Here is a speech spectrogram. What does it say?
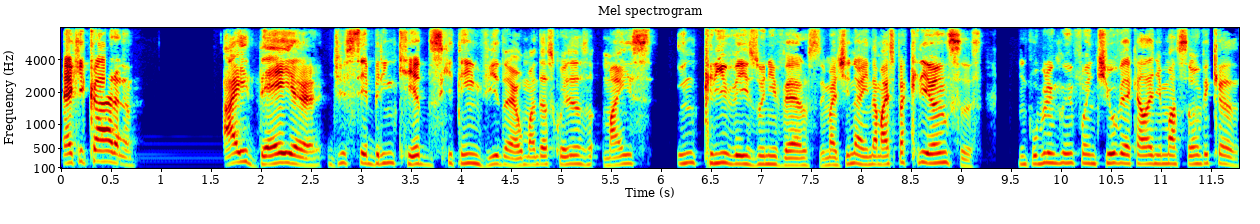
É que, cara, a ideia de ser brinquedos que têm vida é uma das coisas mais incríveis do universo. Imagina ainda mais para crianças. Um público infantil ver aquela animação e ver que, a,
